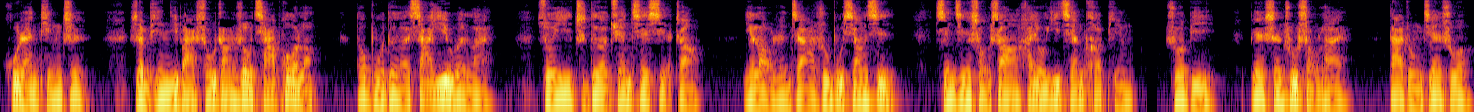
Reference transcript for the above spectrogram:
忽然停止，任凭你把手掌肉掐破了，都不得下一文来。所以只得全且写账。你老人家如不相信，现今手上还有一钱可凭。说毕，便伸出手来。大众见说，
